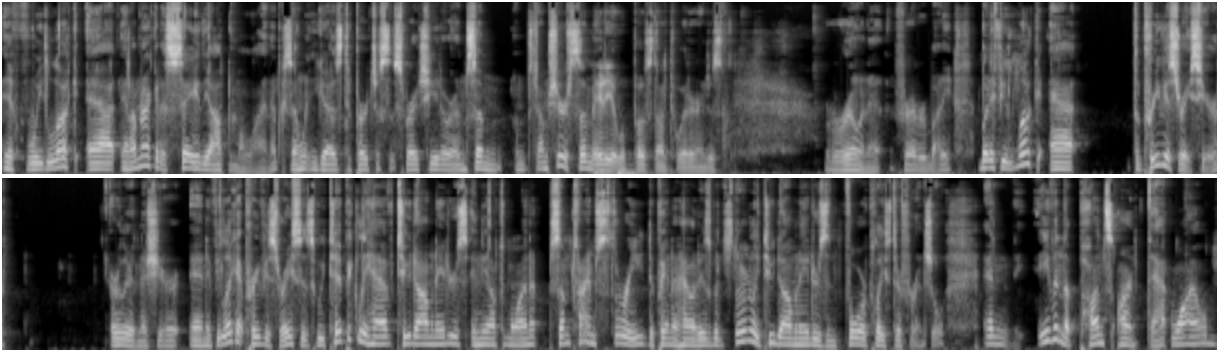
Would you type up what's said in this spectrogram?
If we look at, and I'm not going to say the optimal lineup because I want you guys to purchase the spreadsheet, or I'm some, I'm, I'm sure some idiot will post on Twitter and just ruin it for everybody. But if you look at the previous race here, earlier this year. And if you look at previous races, we typically have two dominators in the optimal lineup, sometimes three, depending on how it is, but it's normally two dominators and four place differential. And even the punts aren't that wild.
